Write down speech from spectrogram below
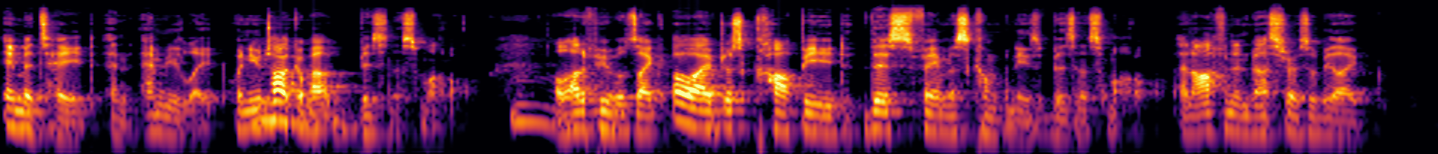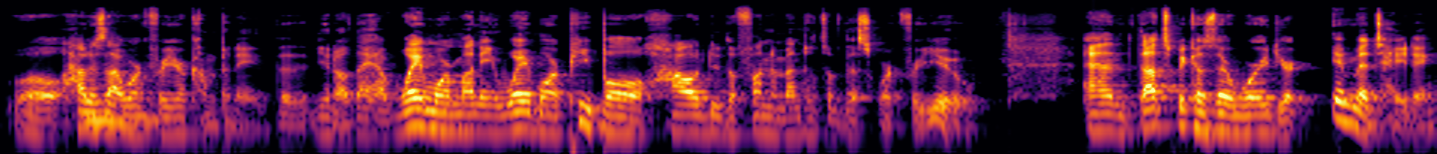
imitate, and emulate when you talk mm. about business model. Mm. A lot of people, it's like, oh, I've just copied this famous company's business model. And often investors will be like, well how does that work mm. for your company the, you know they have way more money way more people how do the fundamentals of this work for you and that's because they're worried you're imitating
